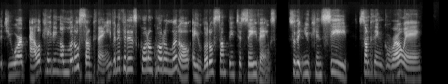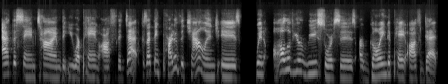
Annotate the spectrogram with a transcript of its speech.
that you are allocating a little something, even if it is quote unquote a little, a little something to savings so that you can see something growing at the same time that you are paying off the debt. Because I think part of the challenge is when all of your resources are going to pay off debt,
